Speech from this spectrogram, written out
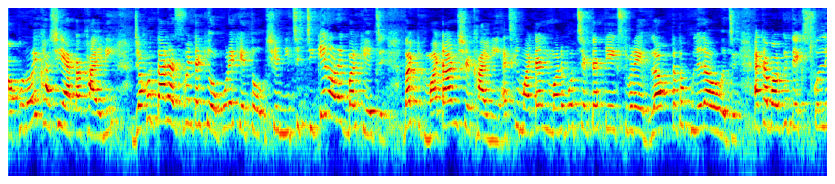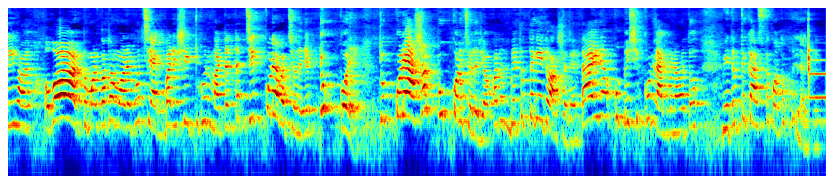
কখনোই খাসি একা খায়নি। যখন তার হাজব্যান্ড আর কি ওপরে খেত, সে নিচে চিকেন অনেকবার খেয়েছে বাট মাটন সে খায়নি। আজকে মাটন মনে পড়ছে একটা টেক্সট মানে ব্লগটা তো খুলে দেওয়া হয়েছে। একটা বরকে টেক্সট করলেই হয়, ওবার, তোমার কথা মনে পড়ছে? একবার এসে একটুখানি মাটনটা চেক করে আবার চলে যায়, টুক করে টুক করে আসার টুক করে চলে যাও কারণ ভেতর থেকেই তো আসা যায়। তাই না? খুব বেশিক্ষণ লাগবে না, হয়তো ভেতর থেকে আসতে কতক্ষণ লাগবে?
